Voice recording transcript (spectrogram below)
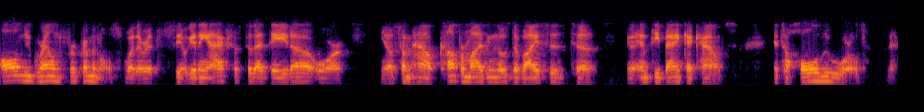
all new ground for criminals, whether it's you know getting access to that data or you know somehow compromising those devices to you know, empty bank accounts. It's a whole new world. Nick.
